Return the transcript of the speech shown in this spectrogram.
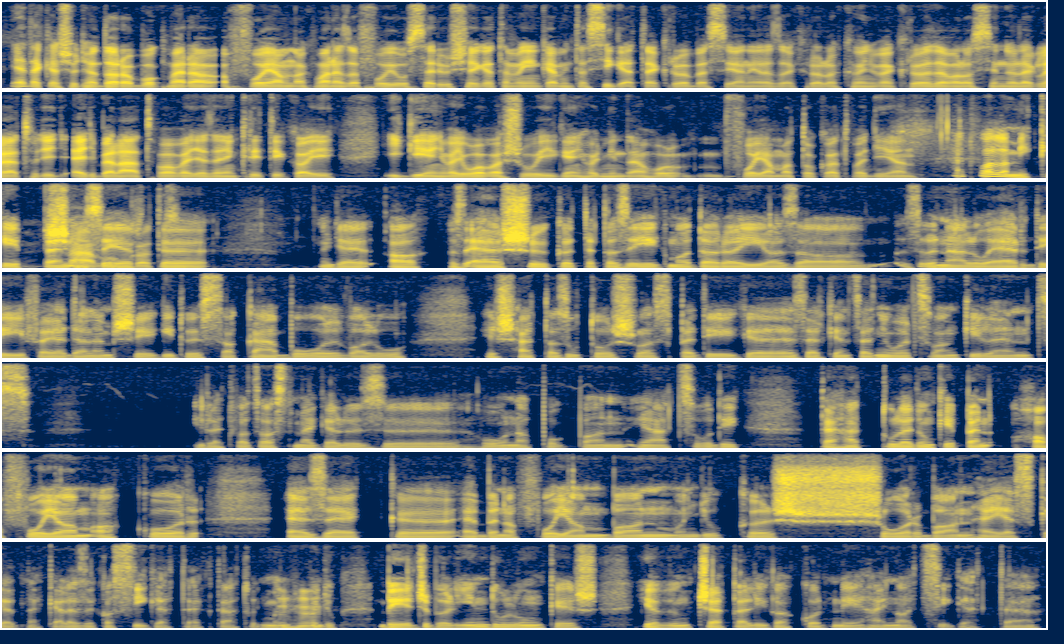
Érdekes, hogy a darabok, mert a, a folyamnak van ez a folyószerűsége, te meg inkább, mint a szigetekről beszélnél ezekről a könyvekről, de valószínűleg lehet, hogy így egybelátva, vagy ez egy kritikai igény, vagy olvasó igény, hogy mindenhol folyamatokat, vagy ilyen Hát valamiképpen sávokat. azért Ugye az első kötet az ég madarai, az a, az önálló erdélyi fejedelemség időszakából való, és hát az utolsó az pedig 1989 illetve az azt megelőző hónapokban játszódik. Tehát tulajdonképpen, ha folyam, akkor ezek ebben a folyamban mondjuk sorban helyezkednek el ezek a szigetek. Tehát, hogy mondjuk, uh-huh. mondjuk Bécsből indulunk, és jövünk Csepelig, akkor néhány nagy szigettel.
